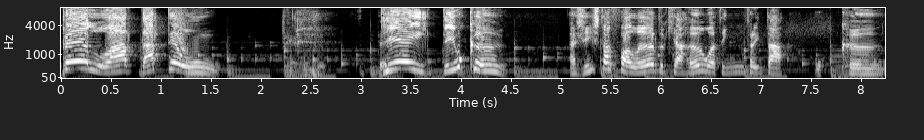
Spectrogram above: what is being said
pelo lado da T1. Tem, tem o Khan. A gente tá falando que a Rama tem que enfrentar o Khan,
